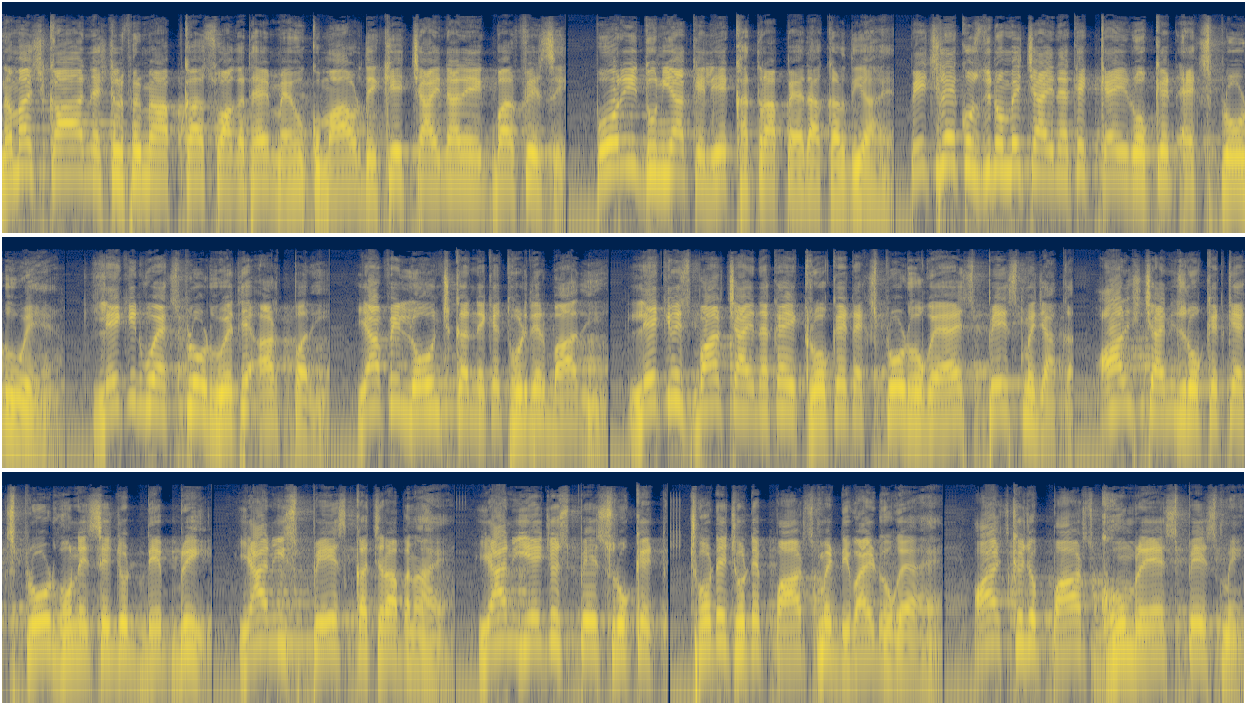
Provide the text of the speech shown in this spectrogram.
नमस्कार, नेशनल फ़िल्म में आपका स्वागत है। मैं हूँ कुमार और देखिए, चाइना ने एक बार फिर से पूरी दुनिया के लिए खतरा पैदा कर दिया है। पिछले कुछ दिनों में चाइना के कई रॉकेट एक्सप्लोड हुए हैं, लेकिन वो एक्सप्लोड हुए थे अर्थ पर ही, या फिर लॉन्च करने के थोड़ी देर बाद ही। लेकिन इस बार चाइना का एक रॉकेट एक्सप्लोड हो गया है स्पेस में जाकर, और इस चाइनीज़ रॉकेट के एक्सप्लोड होने से जो डेब्री, यानी स्पेस कचरा बना है, यानी ये जो स्पेस रॉकेट छोटे छोटे पार्ट्स में डिवाइड हो गया है, और इसके जो पार्ट्स घूम रहे हैं स्पेस में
